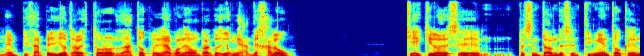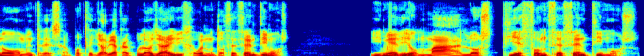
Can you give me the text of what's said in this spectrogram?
me empieza a pedir otra vez todos los datos, pero ya cuando llega un rato digo, mira, déjalo, que quiero presentar un desentimiento que no me interesa, porque yo había calculado ya y dije, bueno, 12 céntimos y medio más los 10-11 céntimos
